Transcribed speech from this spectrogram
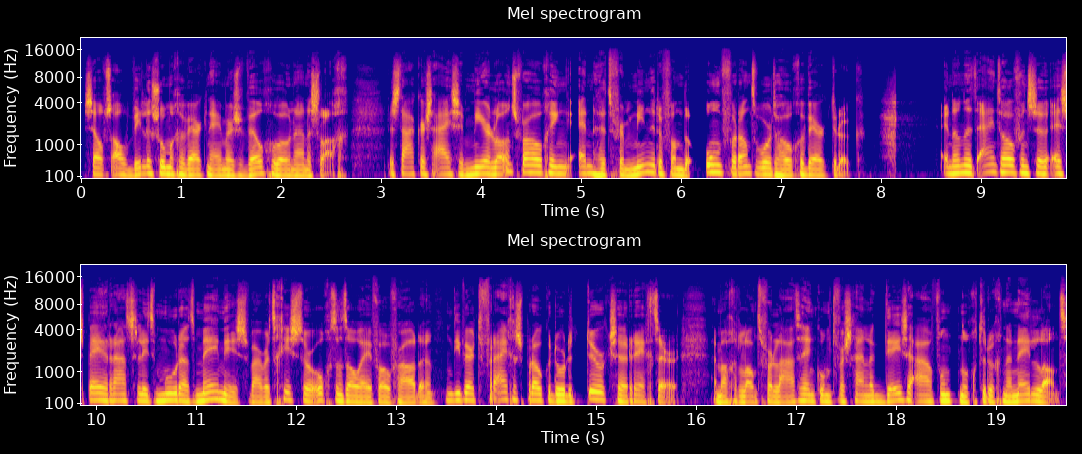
Zelfs al willen sommige werknemers wel gewoon aan de slag. De stakers eisen meer loonsverhoging en het verminderen van de onverantwoord hoge werkdruk. En dan het Eindhovense SP-raadslid Murat Memis, waar we het gisterochtend al even over hadden. Die werd vrijgesproken door de Turkse rechter. Hij mag het land verlaten en komt waarschijnlijk deze avond nog terug naar Nederland.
